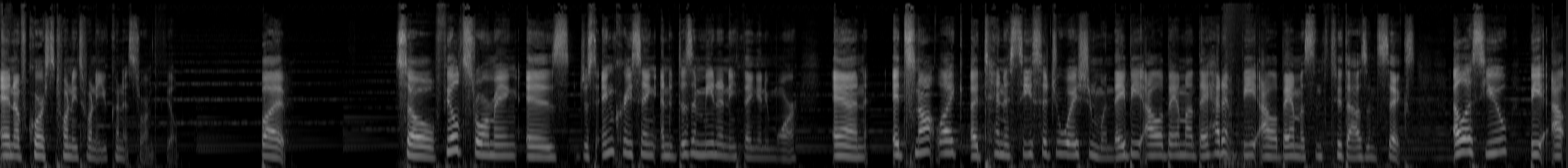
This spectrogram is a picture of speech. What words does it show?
And of course 2020 you couldn't storm the field. But so field storming is just increasing and it doesn't mean anything anymore. And it's not like a Tennessee situation when they beat Alabama. They hadn't beat Alabama since 2006. LSU beat Al-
